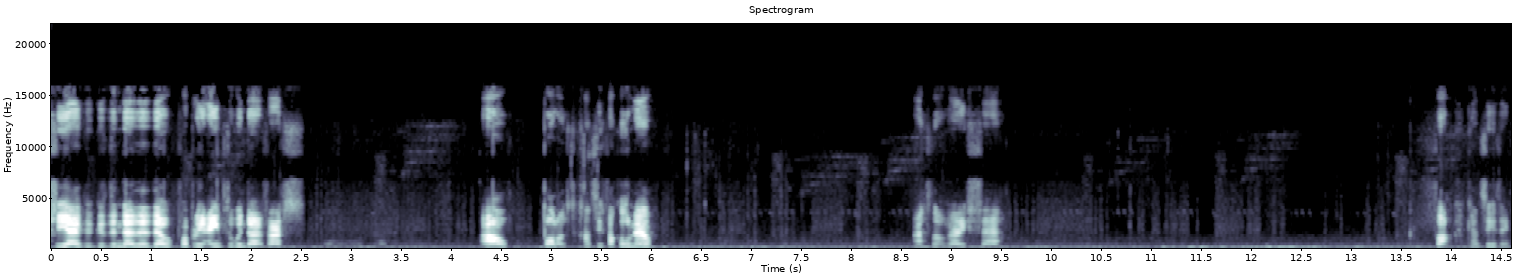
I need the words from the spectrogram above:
Actually, yeah, because then they'll, probably aim for the window at first. Oh, bollocks, I can't see fuck all now. That's not very fair. Fuck, I can't see anything.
